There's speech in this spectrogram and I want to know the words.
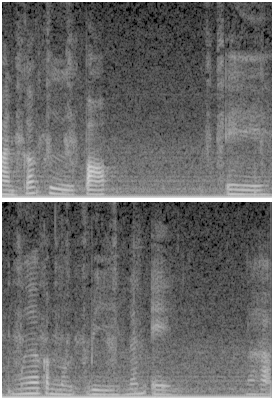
มันก็คือ pop A เมื่อกำหนด B นั่นเองนะคะ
